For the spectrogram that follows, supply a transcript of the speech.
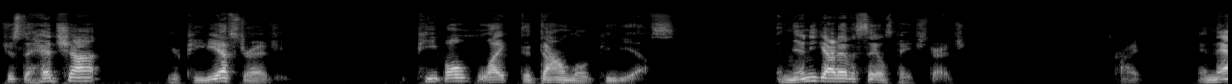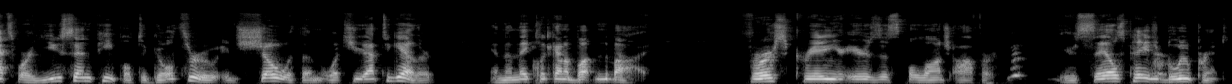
just a headshot, your PDF strategy. People like to download PDFs. And then you got to have a sales page strategy. Right? And that's where you send people to go through and show with them what you got together and then they click on a button to buy. First, creating your irresistible launch offer, your sales page blueprint,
